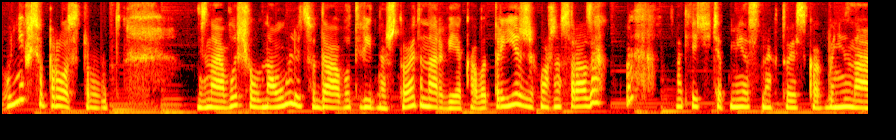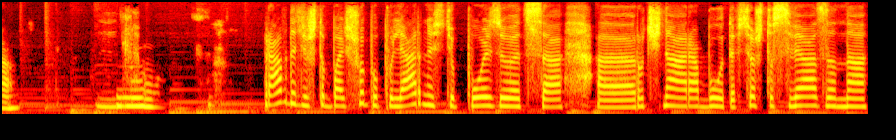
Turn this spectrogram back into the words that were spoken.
у них все просто. Вот, не знаю, вышел на улицу, да, вот видно, что это Норвег, а вот приезжих можно сразу отличить от местных, то есть как бы, не знаю. Ну, правда ли, что большой популярностью пользуется э, ручная работа, все, что связано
